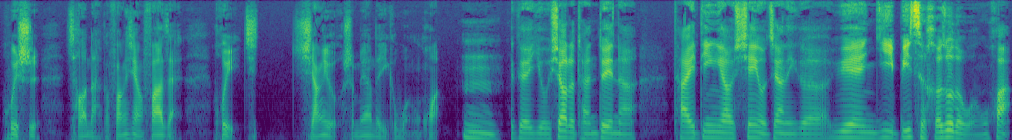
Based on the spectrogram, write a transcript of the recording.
会是朝哪个方向发展，会享有什么样的一个文化？嗯，这个有效的团队呢，他一定要先有这样的一个愿意彼此合作的文化。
